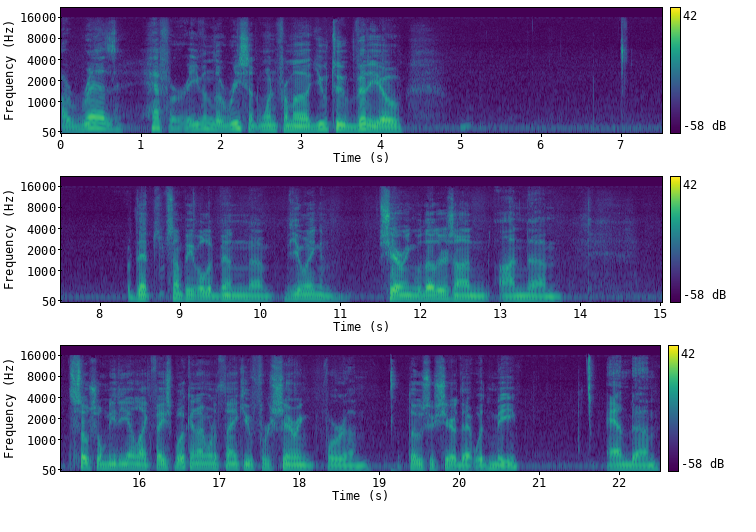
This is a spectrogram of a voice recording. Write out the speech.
a red heifer. Even the recent one from a YouTube video that some people have been um, viewing and sharing with others on on um, social media like Facebook, and I want to thank you for sharing for um, those who shared that with me. And um,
